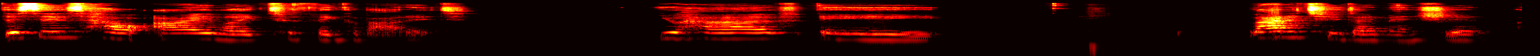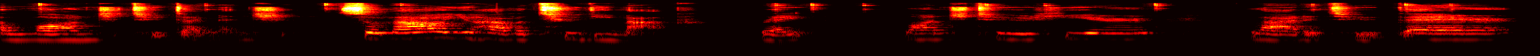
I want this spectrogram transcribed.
this is how I like to think about it. You have a latitude dimension, a longitude dimension. So now you have a 2D map, right? Longitude here, latitude there.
